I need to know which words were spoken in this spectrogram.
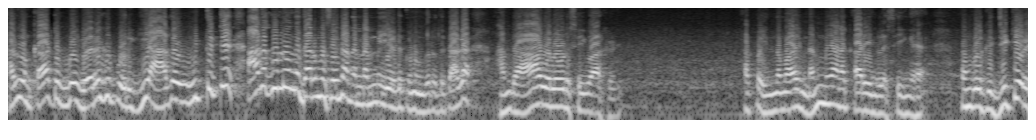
அதுவும் காட்டுக்கு போய் விறகு பொறுக்கி அதை விட்டுட்டு அதை கொண்டு வந்து தர்மம் செய்து அந்த நன்மையை எடுக்கணுங்கிறதுக்காக அந்த ஆவலோடு செய்வார்கள். அப்போ இந்த மாதிரி நன்மையான காரியங்களை செய்யுங்க. உங்களுக்கு ஜிக்கிர்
